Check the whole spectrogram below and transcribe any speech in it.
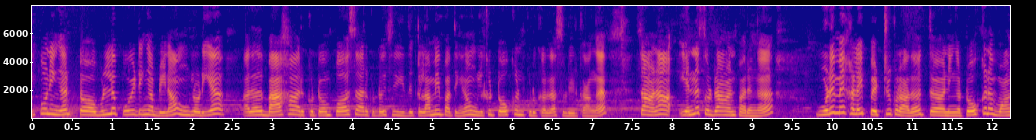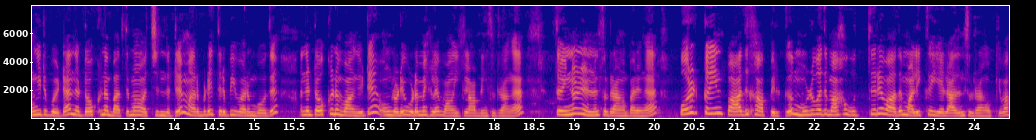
இப்போ நீங்கள் டோ உள்ளே போயிட்டீங்க அப்படின்னா உங்களுடைய அதாவது பேக்காக இருக்கட்டும் பர்ஸாக இருக்கட்டும் so இதுக்கெல்லாமே பார்த்தீங்கன்னா உங்களுக்கு டோக்கன் கொடுக்கறதா சொல்லியிருக்காங்க. ஸோ ஆனால் என்ன சொல்கிறாங்கன்னு பாருங்கள் உடைமைகளை பெற்றுக்கொள்ள அதாவது நீங்கள் டோக்கனை வாங்கிட்டு போயிட்டு அந்த டோக்கனை பத்திரமா வச்சுருந்துட்டு மறுபடியும் திருப்பி வரும்போது அந்த டோக்கனை வாங்கிட்டு உங்களுடைய உடைமைகளை வாங்கிக்கலாம் அப்படின்னு சொல்கிறாங்க ஸோ இன்னொன்று என்ன சொல்கிறாங்க பாருங்கள் பொருட்களின் பாதுகாப்பிற்கு முழுவதுமாக உத்தரவாதம் அளிக்க இயலாதுன்னு சொல்கிறாங்க ஓகேவா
